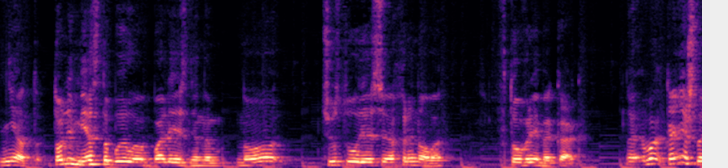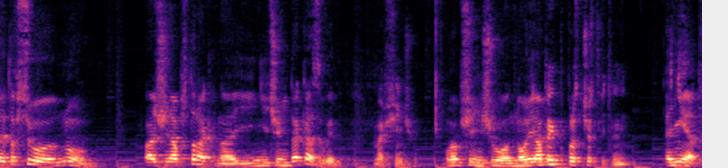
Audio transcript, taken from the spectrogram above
Нет, то ли место было болезненным, но чувствовал я себя хреново. В то время как. Э, Конечно, это все, ну, очень абстрактно и ничего не доказывает. Вообще ничего. Вообще ничего. Но я... Я ты просто чувствительный. Нет,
